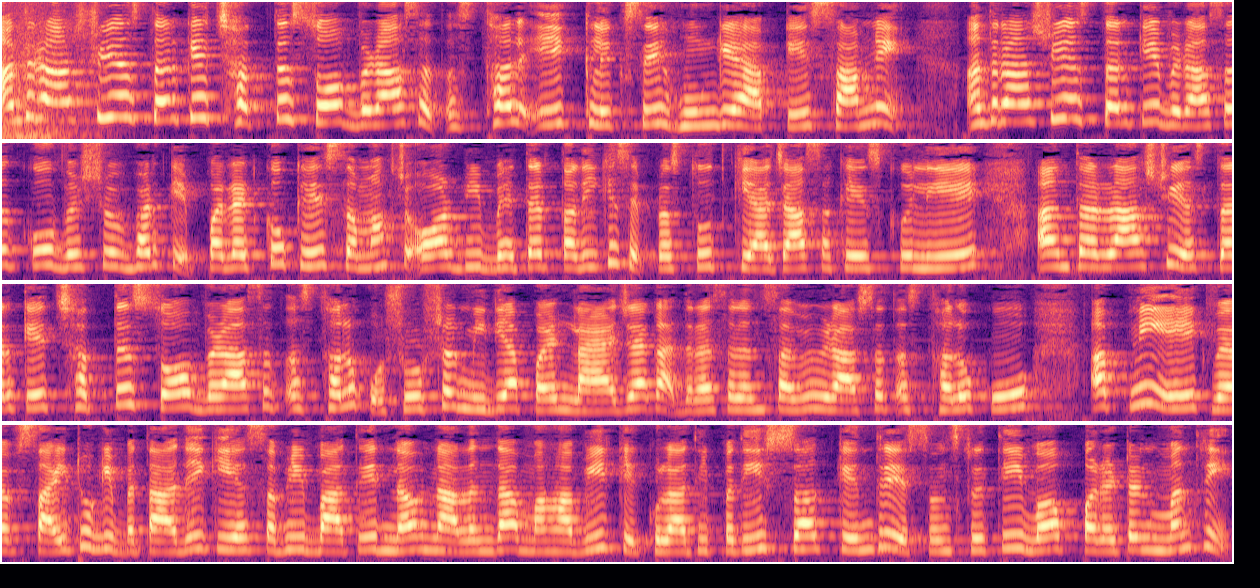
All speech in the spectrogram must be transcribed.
अंतर्राष्ट्रीय स्तर के छत्तीस सौ विरासत स्थल एक क्लिक से होंगे आपके सामने। अंतर्राष्ट्रीय स्तर के विरासत को विश्व भर के पर्यटकों के समक्ष और भी बेहतर तरीके से प्रस्तुत किया जा सके। इसके लिए अंतर्राष्ट्रीय स्तर के छत्तीस सौ विरासत स्थलों को सोशल मीडिया पर लाया जाएगा। दरअसल इन सभी विरासत स्थलों को अपनी एक वेबसाइट होगी। बता दें कि यह सभी बातें नव नालंदा महावीर के कुलाधिपति, सह केंद्रीय संस्कृति व पर्यटन मंत्री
